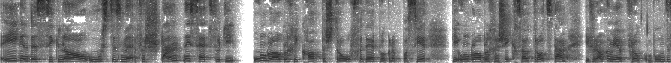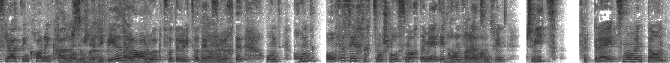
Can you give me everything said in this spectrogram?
irgendein Signal aus, dass man Verständnis hat für die unglaubliche Katastrophe dort, wo gerade passiert, die unglaublichen Schicksal. Trotzdem, ich frage mich, ob Frau Bundesrätin Karin Keller super die Bilder ja. anschaut von den Leuten, die dort flüchten und kommt offensichtlich zum Schluss, macht eine Medienkonferenz ja, und findet, die Schweiz vertreibt es momentan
